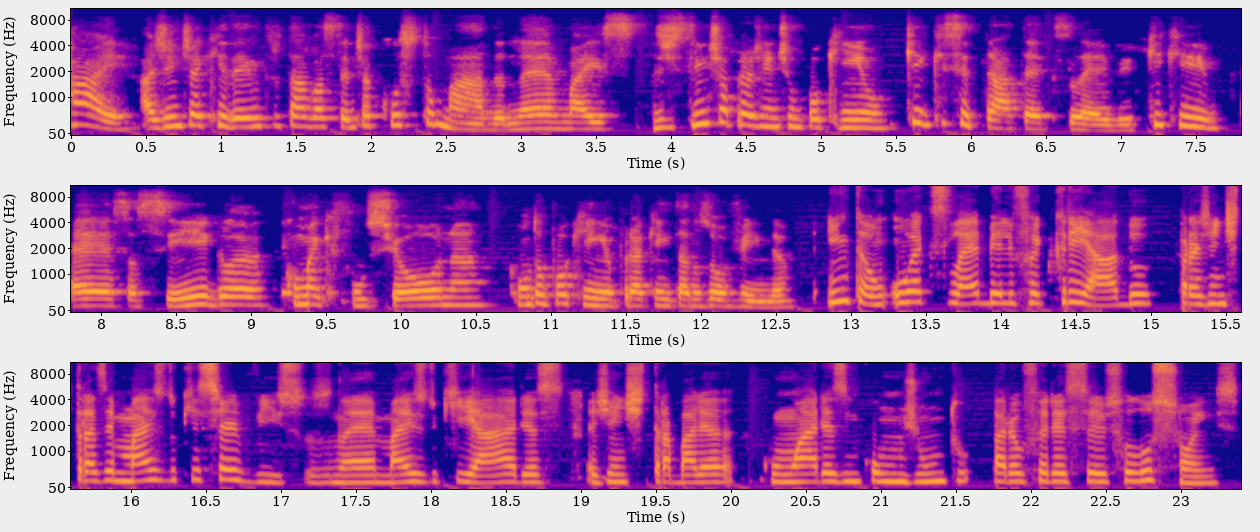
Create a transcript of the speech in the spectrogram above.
Hi, a gente aqui dentro está bastante acostumada, né? Mas destrincha pra gente um pouquinho o que, que se trata XLab, o que, que é essa sigla, como é que funciona. Conta um pouquinho para quem está nos ouvindo. Então, o XLab ele foi criado para a gente trazer mais do que serviços, né? Mais do que áreas. A gente trabalha com áreas em conjunto para oferecer soluções.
